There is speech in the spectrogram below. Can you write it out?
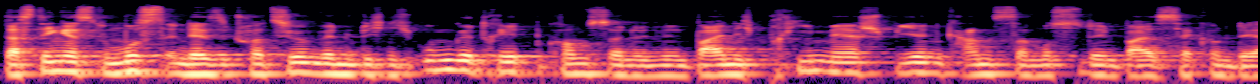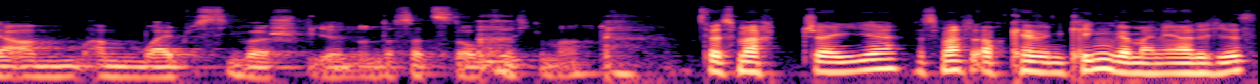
das Ding ist, du musst in der Situation, wenn du dich nicht umgedreht bekommst, wenn du den Ball nicht primär spielen kannst, dann musst du den Ball sekundär am, am Wide Receiver spielen. Und das hat Stokes nicht gemacht. Das macht Jair, das macht auch Kevin King, wenn man ehrlich ist.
